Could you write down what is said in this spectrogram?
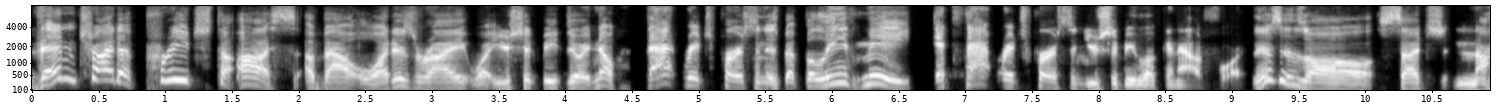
then try to preach to us about what is right, what you should be doing. No, that rich person is, but believe me, it's that rich person you should be looking out for. This is all such non-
